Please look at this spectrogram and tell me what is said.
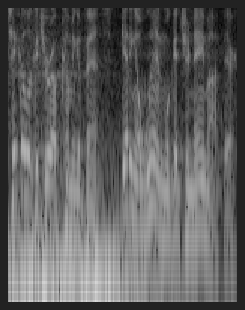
Take a look at your upcoming events. Getting a win will get your name out there.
